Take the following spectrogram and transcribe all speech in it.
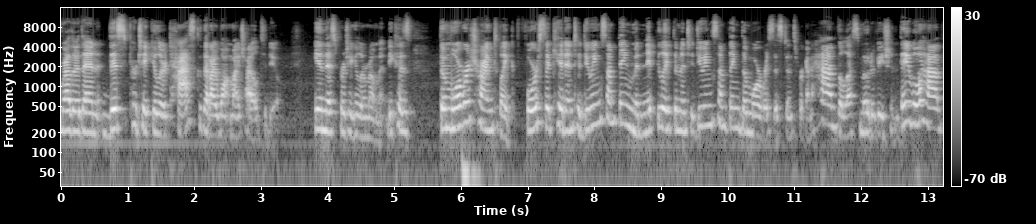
rather than this particular task that I want my child to do in this particular moment because the more we're trying to like force a kid into doing something, manipulate them into doing something, the more resistance we're going to have, the less motivation they will have.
